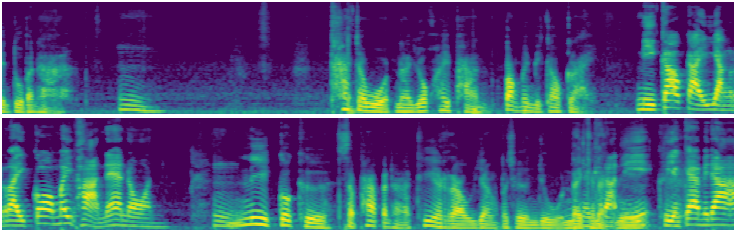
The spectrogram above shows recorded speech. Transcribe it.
เป็นตัวปัญหาอืมถ้าจะโหวตนายกให้ผ่านต้องไม่มีก้าวไกล มีก้าวไกลอย่างไรก็ไม่ผ่านแน่นอนอืม นี่ก็คือสภาพปัญหาที่เรายังเผชิญอยู่ในขณะนี้ คือยังแก้ไม่ได้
